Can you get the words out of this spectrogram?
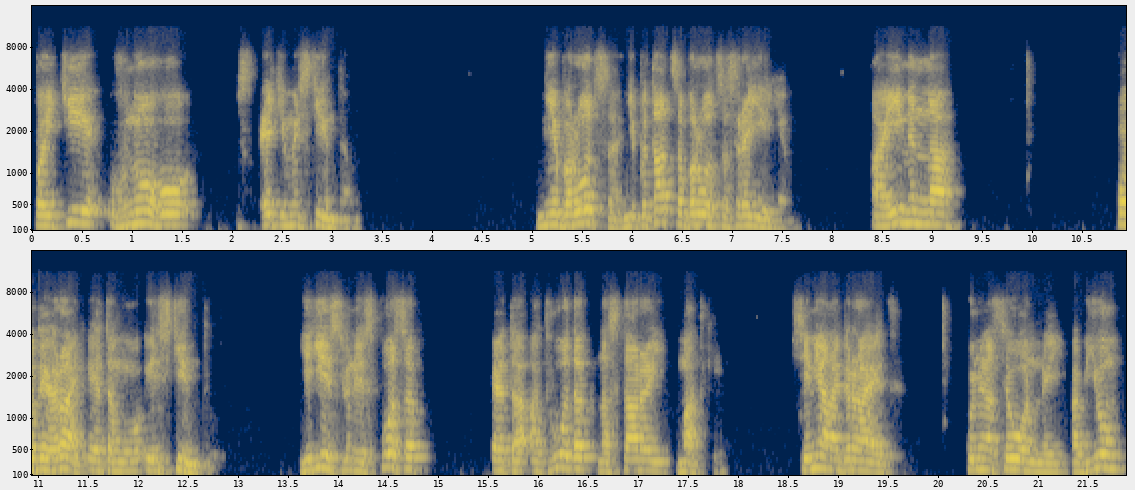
пойти в ногу с этим инстинктом? Не бороться, не пытаться бороться с роением, а именно подыграть этому инстинкту. Единственный способ – это отводок на старой матке. Семья набирает кульминационный объем,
